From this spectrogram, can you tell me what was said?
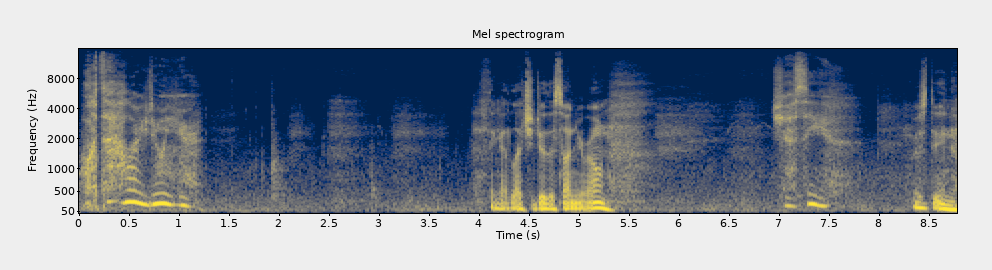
What the hell are you doing here? I think I'd let you do this on your own. Jesse, Where's Dina?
